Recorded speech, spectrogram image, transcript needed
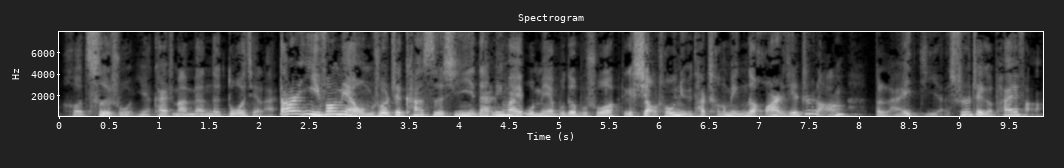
和次数也开始慢慢的多起来。当然，一方面我们说这看似新意，但另外我们也不得不说，这个小丑女她成名的《华尔街之狼》本来也是这个拍法，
